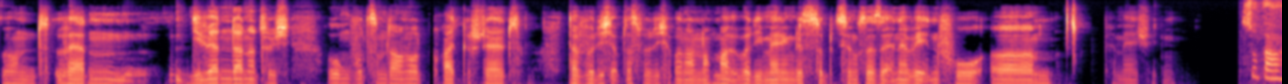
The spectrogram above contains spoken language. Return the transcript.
und werden, die werden dann natürlich irgendwo zum Download bereitgestellt. Da würde ich, das würde ich aber dann nochmal über die Mailingliste beziehungsweise NRW-Info ähm, per Mail schicken. Super.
